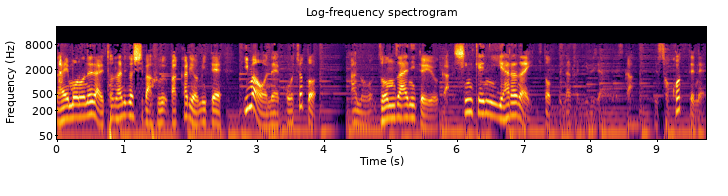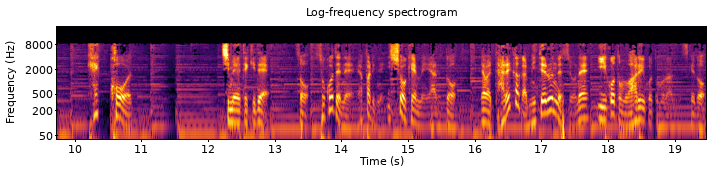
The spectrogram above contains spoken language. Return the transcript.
ないものねだり隣の芝生ばっかりを見て、今をね、こう、ちょっと、あの、存在にというか、真剣にやらない人って中にいるじゃないですか。でそこってね、結構、致命的で、そう、そこでね、やっぱりね、一生懸命やると、やっぱり誰かが見てるんですよね。いいことも悪いこともなんですけど。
